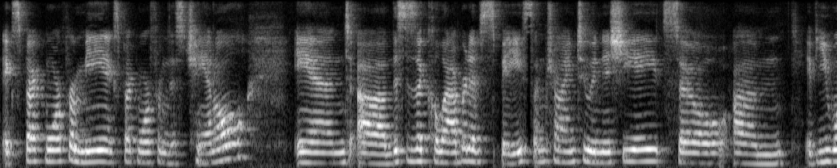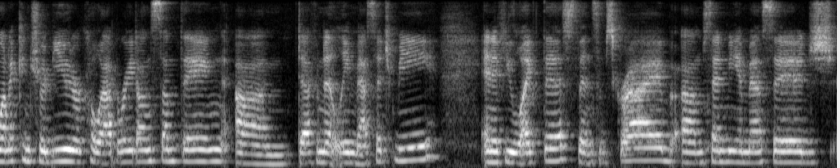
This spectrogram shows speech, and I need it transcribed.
expect more from me, expect more from this channel. And uh, this is a collaborative space I'm trying to initiate. So um, if you want to contribute or collaborate on something, um, definitely message me. And if you like this, then subscribe, um, send me a message,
